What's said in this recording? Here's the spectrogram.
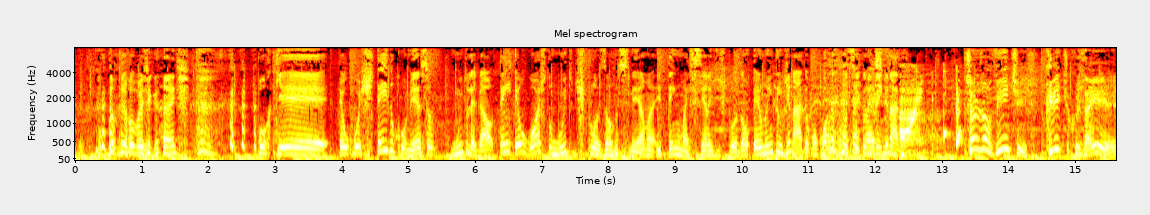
dois robôs gigantes. Porque eu gostei do começo, muito legal. Tem, eu gosto muito de explosão no cinema e tem umas cenas de explosão. Eu não entendi nada, eu concordo com você que eu não entendi nada. Senhores ouvintes, críticos aí,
